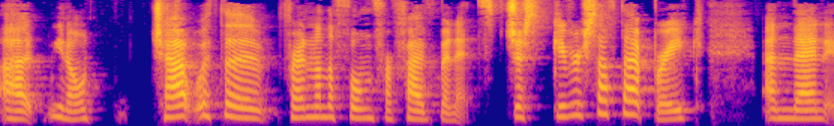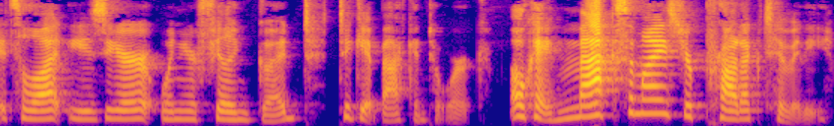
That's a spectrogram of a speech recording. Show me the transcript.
Uh, you know, chat with a friend on the phone for five minutes. Just give yourself that break. And then it's a lot easier when you're feeling good to get back into work. Okay, maximize your productivity.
